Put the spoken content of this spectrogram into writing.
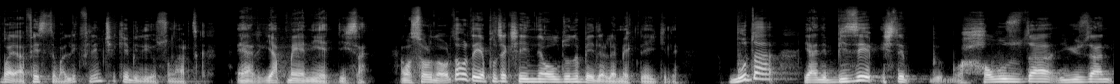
bayağı festivallik film çekebiliyorsun artık. Eğer yapmaya niyetliysen. Ama sorun orada. Orada yapılacak şeyin ne olduğunu belirlemekle ilgili. Bu da yani bizi işte havuzda yüzen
